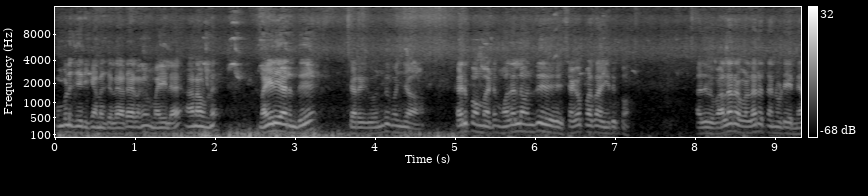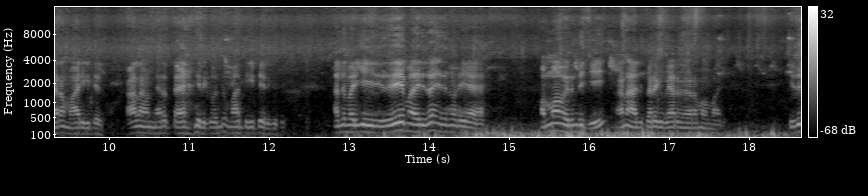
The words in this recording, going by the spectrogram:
கும்பலச்சேரிக்கான சில அடையாளங்கள் மயிலை. ஆனால் ஒன்று மயிலையாக இருந்து பிறகு வந்து கொஞ்சம் கருப்பாக மாட்டு முதல்ல வந்து சிகப்பாக தான் இருக்கும். அது வளர வளர தன்னுடைய நிறம் மாறிக்கிட்டே இருக்கும். காலம் நிறத்தை இதுக்கு வந்து மாற்றிக்கிட்டே இருக்குது. அந்த மாதிரி இதே மாதிரி தான் இதனுடைய அம்மாவும் இருந்துச்சு. ஆனால் அது பிறகு வேறு நிறமாக மாறி. இது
